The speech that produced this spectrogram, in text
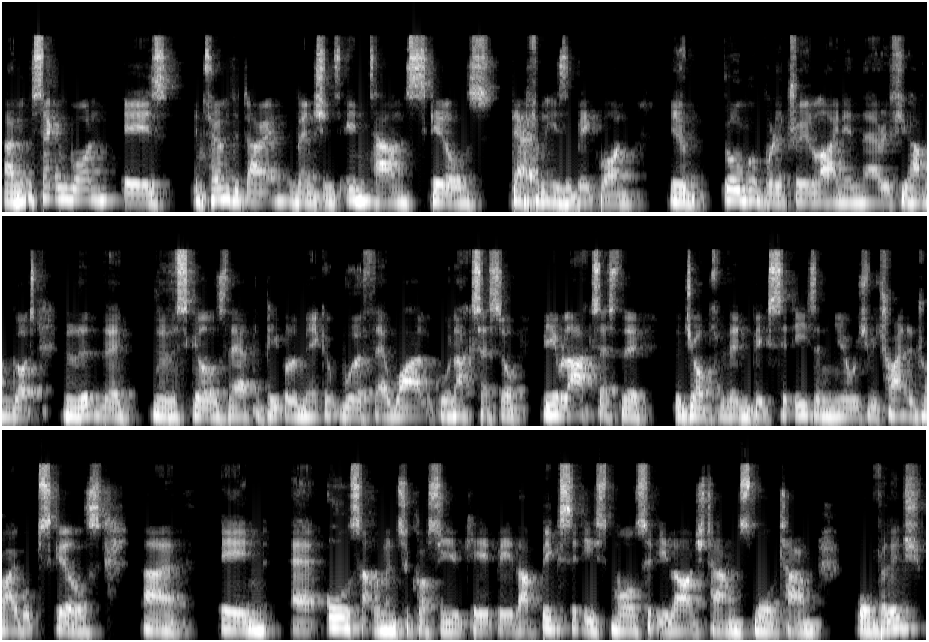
Um, second one is in terms of direct interventions in town, skills definitely is a big one. You know, don't go and put a train line in there if you haven't got the, the, the, the skills there for people to make it worth their while to go and access. So be able to access the, the jobs within big cities, and you know we should be trying to drive up skills. Uh, in uh, all settlements across the UK, be that big city, small city, large town, small town, or village.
